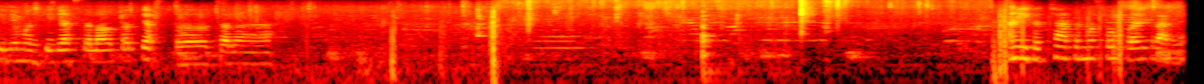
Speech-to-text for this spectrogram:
ते म्हणते जास्त लावतात जास्त. चला. आणि इथं चहा तर मस्त उकळायच लागला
